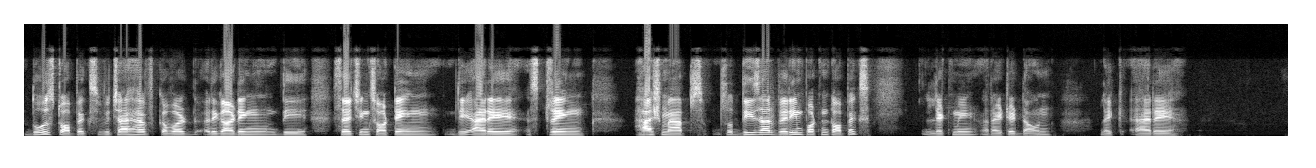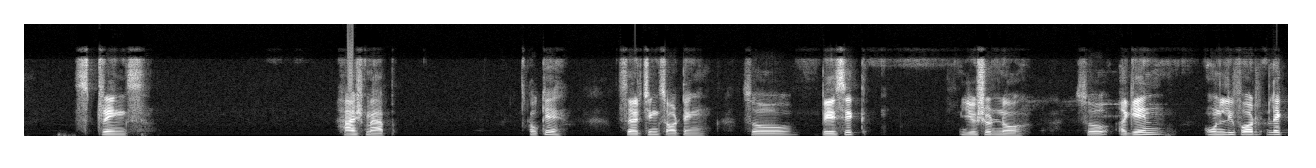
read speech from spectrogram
those topics which i have covered regarding the searching sorting the array string hash maps so these are very important topics let me write it down like array, strings, hash map, okay, searching, sorting. So basic you should know. So again, only for like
